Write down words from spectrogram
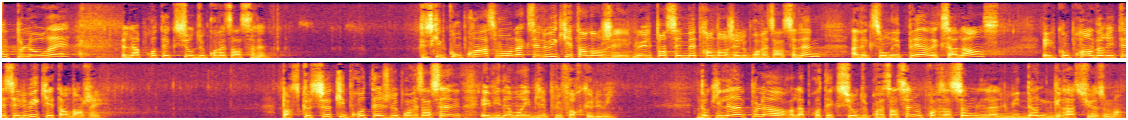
implorer la protection du professeur sallam. Puisqu'il comprend à ce moment-là que c'est lui qui est en danger. Lui, il pensait mettre en danger le professeur sallam avec son épée, avec sa lance, et il comprend en vérité c'est lui qui est en danger. Parce que ceux qui protègent le professeur sallam, évidemment, est bien plus fort que lui. Donc il implore la protection du professeur sallam, le professeur sallam la lui donne gracieusement.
